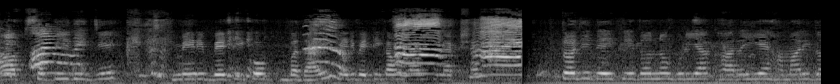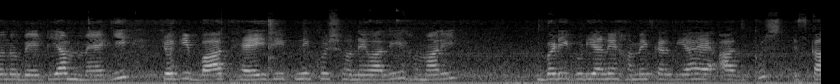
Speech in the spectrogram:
आप सब भी दीजिए मेरी बेटी को बधाई, मेरी बेटी का हुआ सिलेक्शन तो जी, देखिए, दोनों गुड़िया खा रही है, हमारी दोनों बेटियाँ मैगी, क्योंकि बात है ही जी, इतनी खुश होने वाली। हमारी बड़ी गुड़िया ने हमें कर दिया है, आज खुश, इसका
